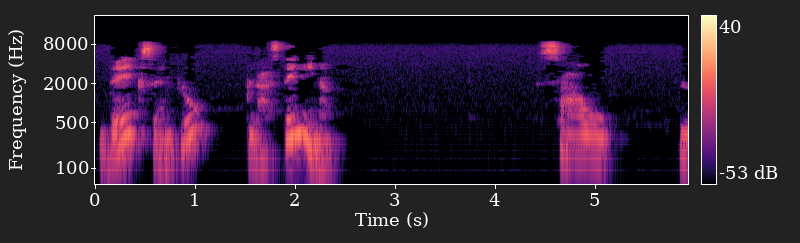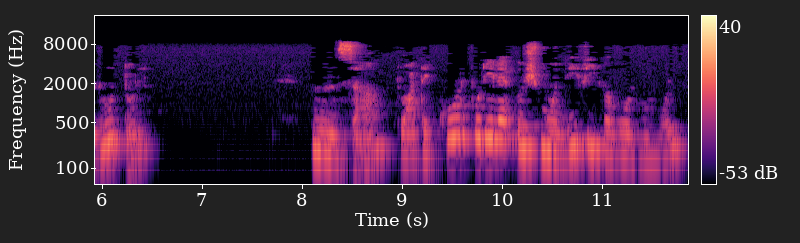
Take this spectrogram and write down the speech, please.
De exemplu, plastelina sau lutul. Însă, toate corpurile își modifică volumul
